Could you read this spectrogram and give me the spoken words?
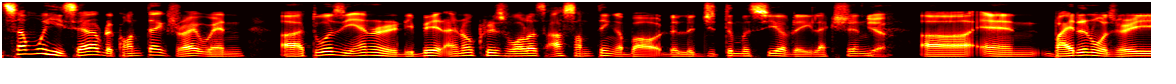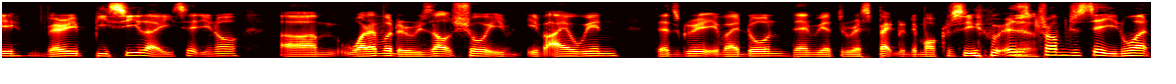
some way, he set up the context, right? When uh, towards the end of the debate, I know Chris Wallace asked something about the legitimacy of the election. Yeah. Uh, and Biden was very, very PC. Like he said, you know, um, whatever the results show, if if I win, that's great. If I don't, then we have to respect the democracy. Whereas Yeah. Trump just said, you know what,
